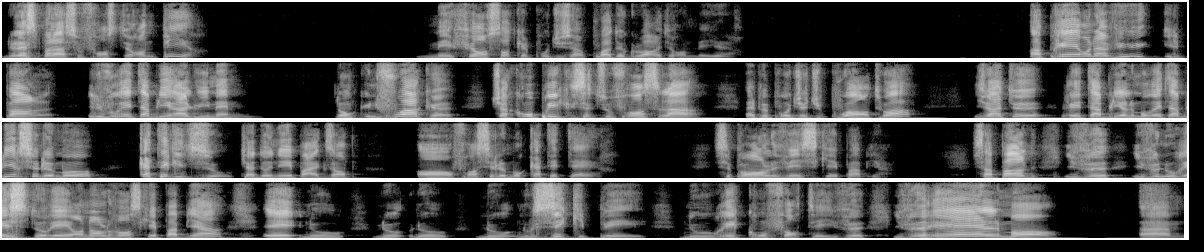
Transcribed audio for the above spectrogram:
Ne laisse pas la souffrance te rendre pire, mais fais en sorte qu'elle produise un poids de gloire et te rende meilleur. Après, on a vu, il parle, il vous rétablira lui-même. Donc, une fois que tu as compris que cette souffrance-là, elle peut produire du poids en toi, il va te rétablir. Le mot rétablir, c'est le mot catérizo, qui a donné, par exemple, en français, le mot cathéter. C'est pour enlever ce qui n'est pas bien. Ça parle, il veut, il veut nous restaurer en enlevant ce qui n'est pas bien et nous, nous, nous, nous, nous équiper, nous réconforter. Il veut, il veut réellement euh,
